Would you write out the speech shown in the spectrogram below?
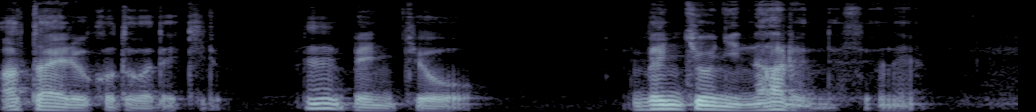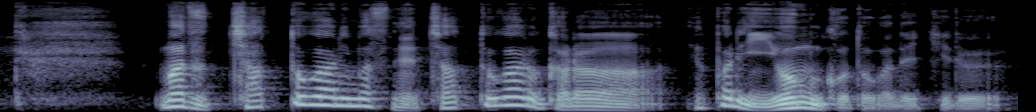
与えることができる、ね、勉強勉強になるんですよね。まずチャットがありますねチャットがあるからやっぱり読むことができる。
